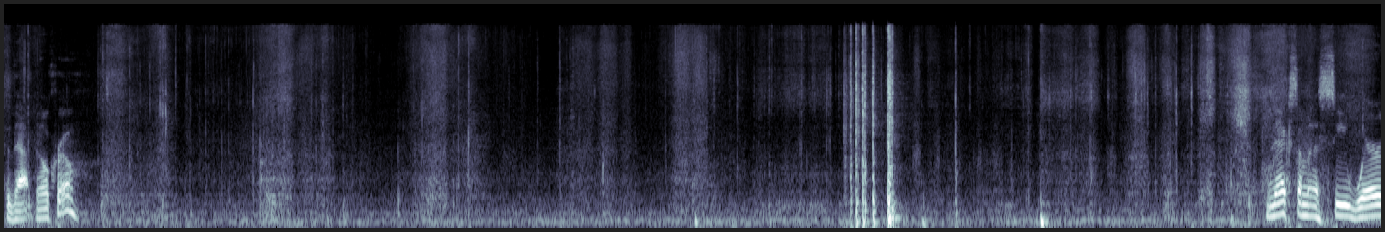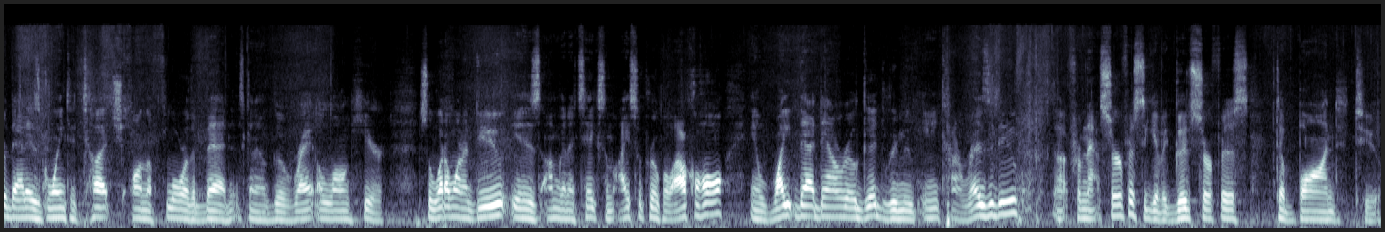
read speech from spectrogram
to that Velcro. Next, I'm gonna see where that is going to touch on the floor of the bed. It's gonna go right along here. So what I wanna do is I'm gonna take some isopropyl alcohol and wipe that down real good to remove any kind of residue uh, from that surface to give a good surface to bond to.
